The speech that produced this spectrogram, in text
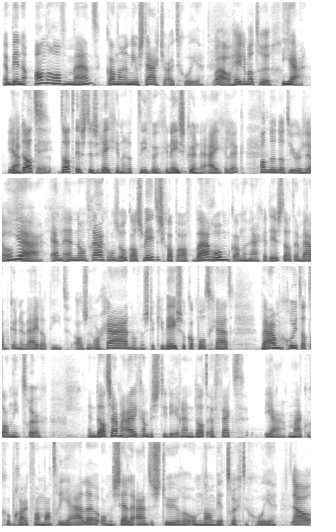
En binnen anderhalve maand kan er een nieuw staartje uitgroeien. Wauw, helemaal terug. Ja, Ja, en dat, dat is dus regeneratieve geneeskunde eigenlijk. Van de natuur zelf. Ja, En, en dan vragen we ons ook als wetenschapper af... waarom kan een hagedis dat en waarom kunnen wij dat niet? Als een orgaan of een stukje weefsel kapot gaat... waarom groeit dat dan niet terug? En dat zijn we eigenlijk gaan bestuderen. En dat effect ja, maken we gebruik van materialen... om de cellen aan te sturen om dan weer terug te groeien. Nou,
